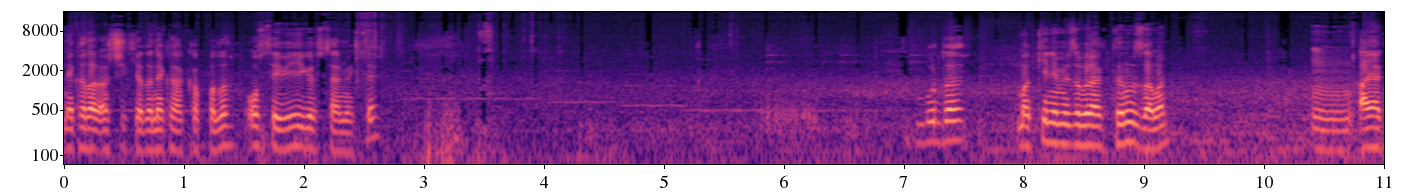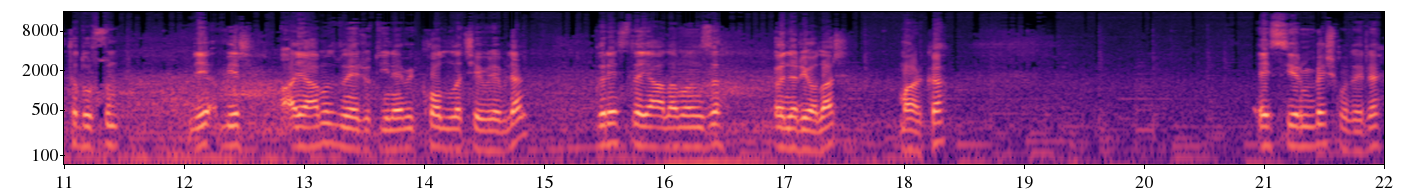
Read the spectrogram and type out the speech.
Ne kadar açık ya da ne kadar kapalı o seviyeyi göstermekte. Burada makinemizi bıraktığımız zaman ım, ayakta dursun diye bir ayağımız mevcut. Yine bir kolla çevirebilen. Gresle yağlamanızı öneriyorlar marka. S25 modeli.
